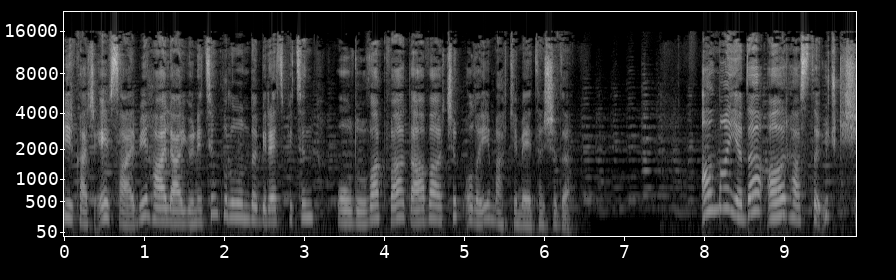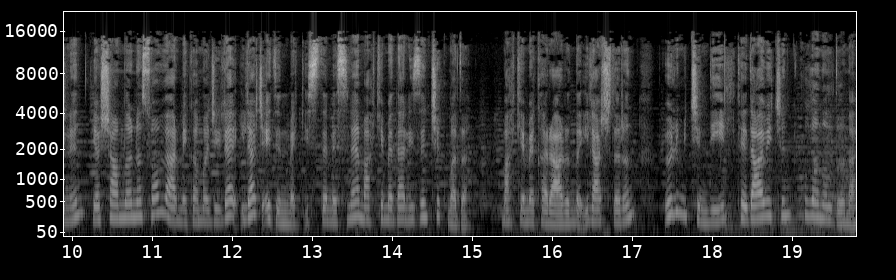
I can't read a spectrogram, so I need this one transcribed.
Birkaç ev sahibi hala yönetim kurulunda Brad Pitt'in olduğu vakfa dava açıp olayı mahkemeye taşıdı. Almanya'da ağır hasta 3 kişinin yaşamlarına son vermek amacıyla ilaç edinmek istemesine mahkemeden izin çıkmadı. Mahkeme kararında ilaçların ölüm için değil tedavi için kullanıldığına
